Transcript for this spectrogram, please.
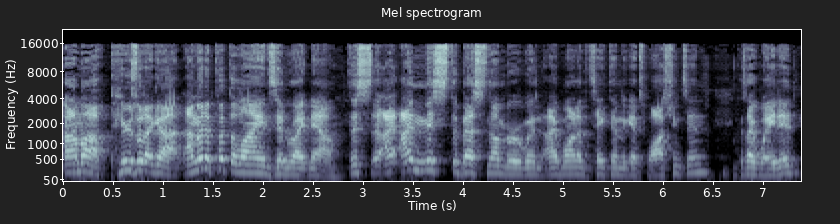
I'm up. Here's what I got. I'm to put the Lions in right now. This I, I missed the best number when I wanted to take them against Washington because I waited.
